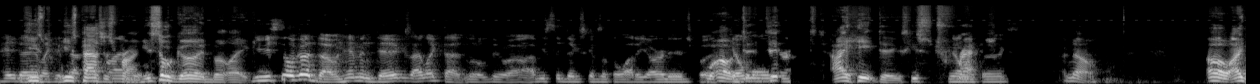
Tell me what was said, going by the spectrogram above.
heyday. he's like he's past his prime. He's still good, but like, He's still good though, and him and Diggs, I like that little duo. Obviously, Diggs gives up a lot of yardage, but Whoa, Di- Gilmore, Di- I hate Diggs. He's trash. Diggs? No. oh, I,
